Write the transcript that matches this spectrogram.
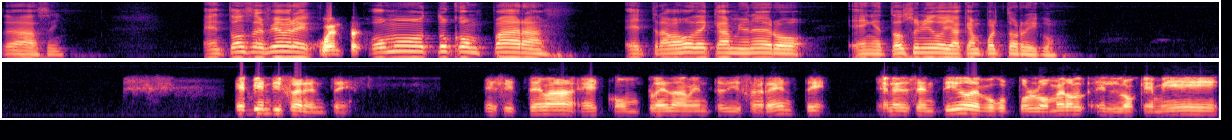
O sea, así. Entonces, Fiebre, ¿cómo tú comparas el trabajo de camionero en Estados Unidos y acá en Puerto Rico? Es bien diferente el sistema es completamente diferente en el sentido de por, lo menos en lo que mi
